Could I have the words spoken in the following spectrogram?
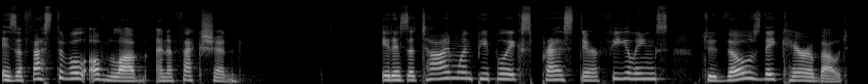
is a festival of love and affection. It is a time when people express their feelings to those they care about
